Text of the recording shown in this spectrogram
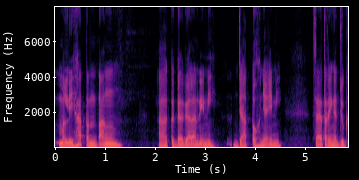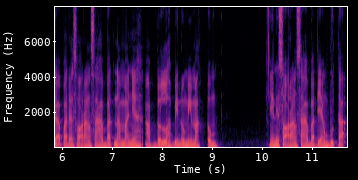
melihat tentang uh, kegagalan ini, jatuhnya ini. Saya teringat juga pada seorang sahabat namanya Abdullah bin Umi Maktum. Ini seorang sahabat yang buta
